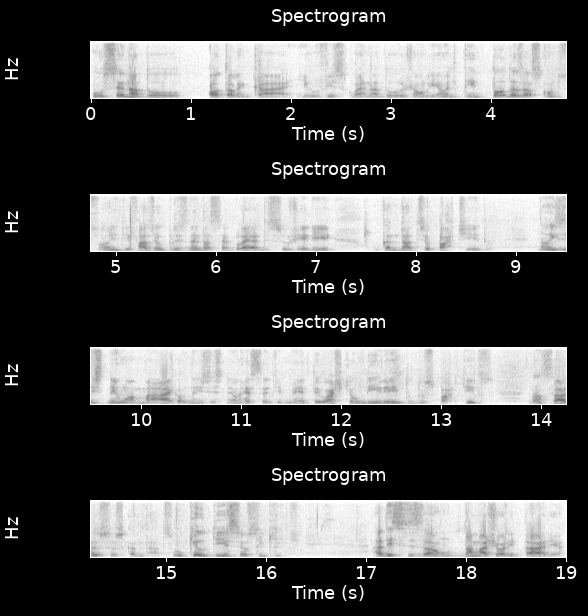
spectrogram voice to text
O senador Otto Alencar e o vice-governador João Leão, ele tem todas as condições de fazer o presidente da Assembleia, de sugerir um candidato do seu partido. Não existe nenhuma mágoa, não existe nenhum ressentimento. Eu acho que é um direito dos partidos lançarem os seus candidatos. O que eu disse é o seguinte: a decisão da majoritária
